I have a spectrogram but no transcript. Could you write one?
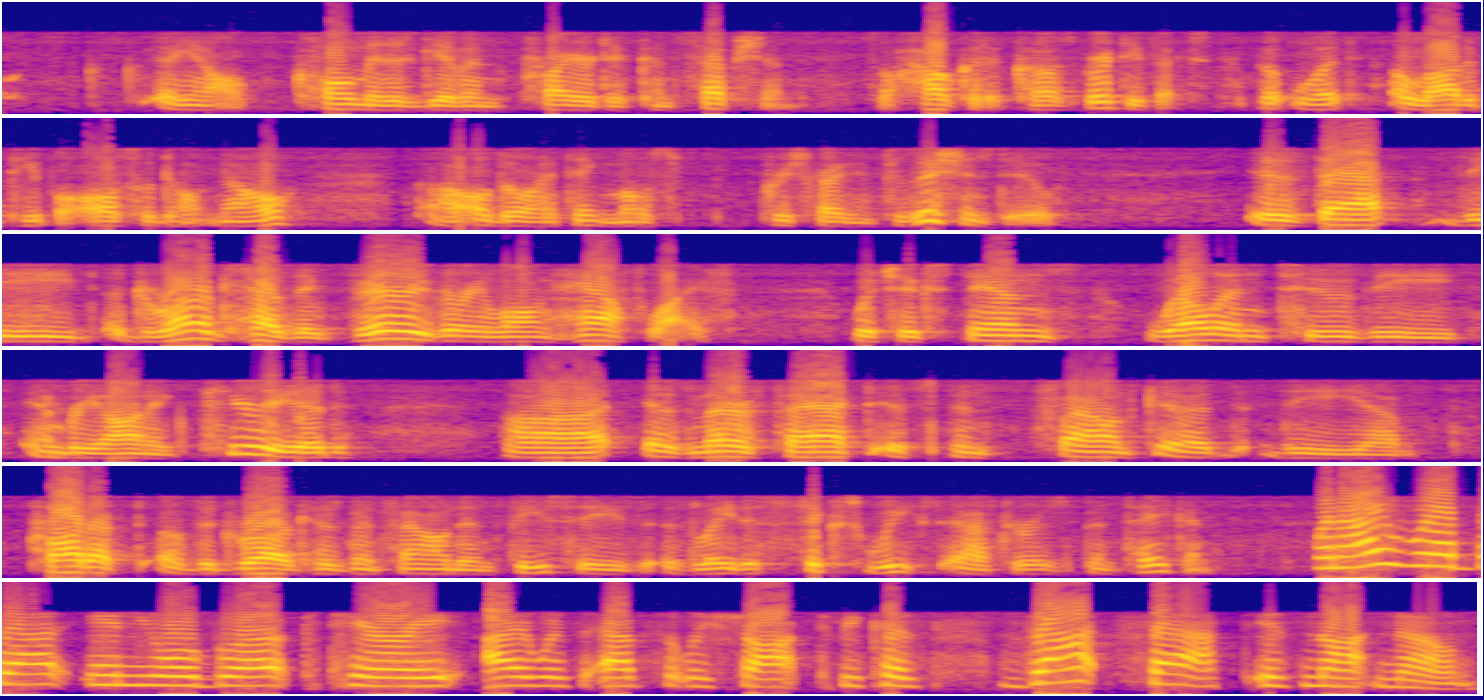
you know, Clomid is given prior to conception, so how could it cause birth defects? But what a lot of people also don't know, uh, although I think most prescribing physicians do, is that the drug has a very, very long half-life, which extends well into the embryonic period. Uh, as a matter of fact, it's been found uh, the uh, product of the drug has been found in feces as late as six weeks after it's been taken. When I read that in your book, Terry, I was absolutely shocked because that fact is not known.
